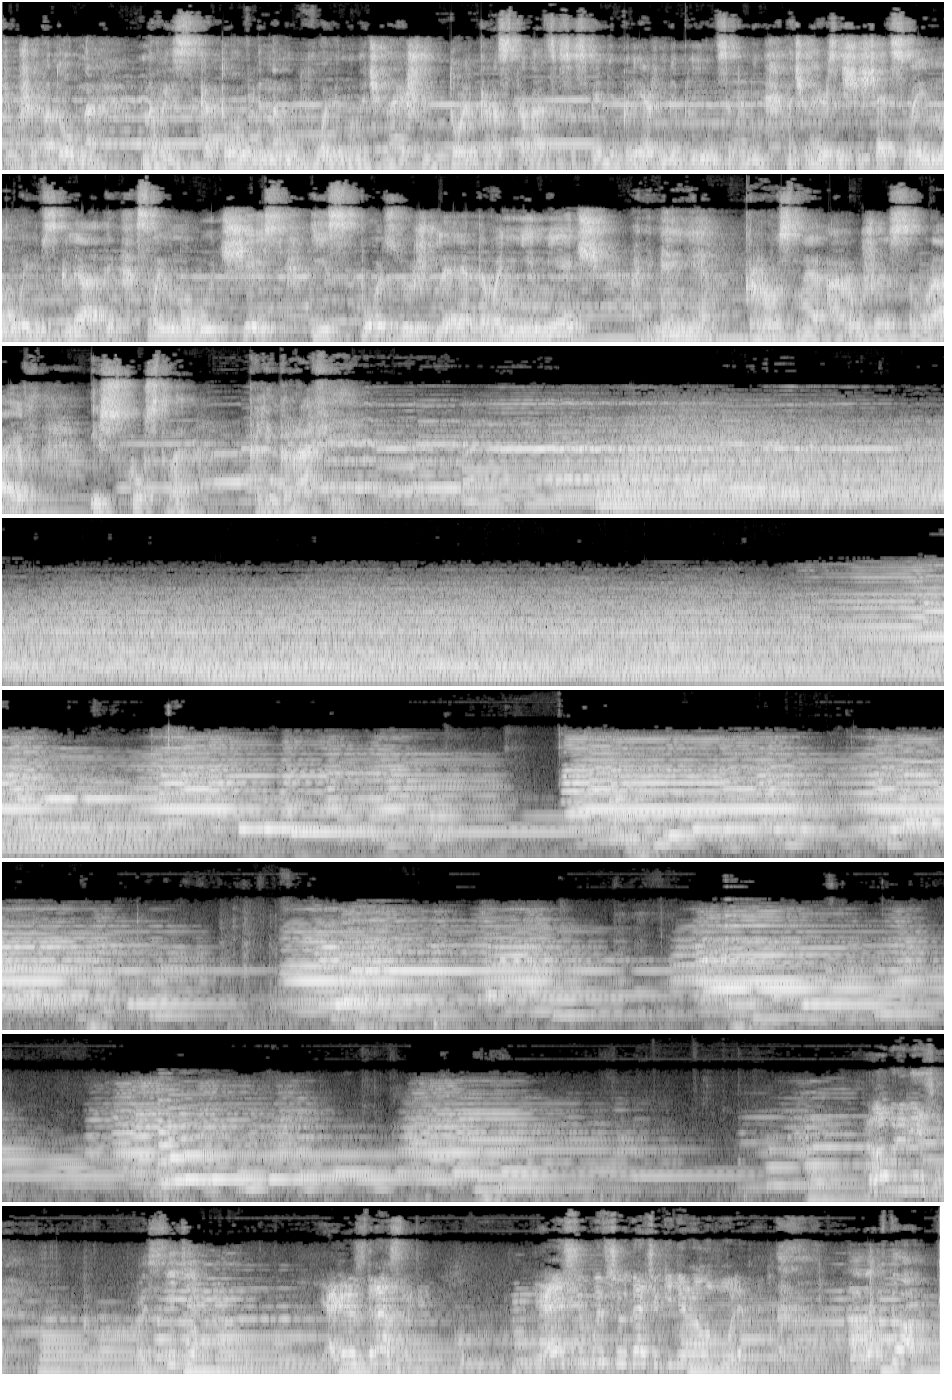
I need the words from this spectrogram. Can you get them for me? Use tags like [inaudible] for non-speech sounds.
Ты уже подобно новоизготовленному Вовину начинаешь не только расставаться со своими прежними принципами, начинаешь защищать свои новые взгляды, свою новую честь и используешь для этого не меч, а не менее грозное оружие самураев, искусство каллиграфии. Дачу генерала Воля. А вы кто?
